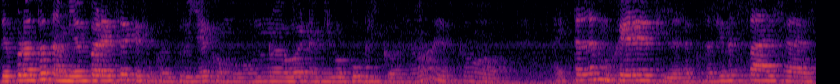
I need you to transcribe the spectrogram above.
de pronto también parece que se construye como un nuevo enemigo público, ¿no? Es como, ahí están las mujeres y las acusaciones falsas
